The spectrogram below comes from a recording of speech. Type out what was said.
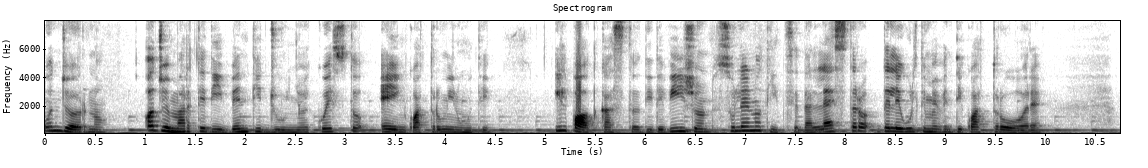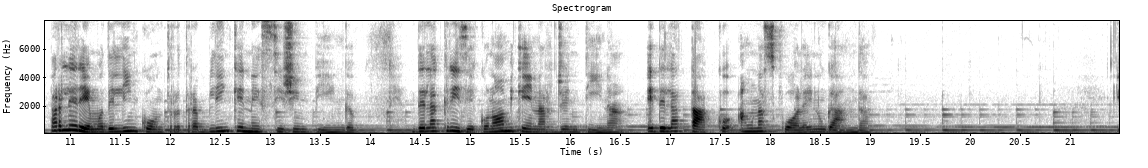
Buongiorno, oggi è martedì 20 giugno e questo è In 4 Minuti, il podcast di The Vision sulle notizie dall'estero delle ultime 24 ore. Parleremo dell'incontro tra Blinken e Xi Jinping, della crisi economica in Argentina e dell'attacco a una scuola in Uganda.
